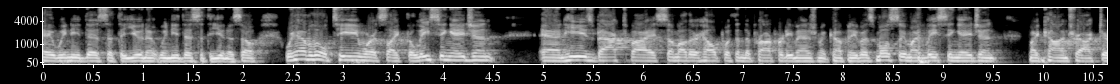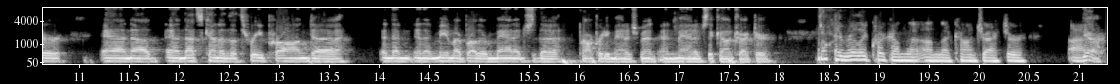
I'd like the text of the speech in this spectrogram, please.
Hey, we need this at the unit. We need this at the unit. So we have a little team where it's like the leasing agent, and he's backed by some other help within the property management company. But it's mostly my leasing agent, my contractor, and uh, and that's kind of the three pronged. Uh, and then and then me and my brother manage the property management and manage the contractor. Okay, really quick on the on the contractor. Uh, yeah.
